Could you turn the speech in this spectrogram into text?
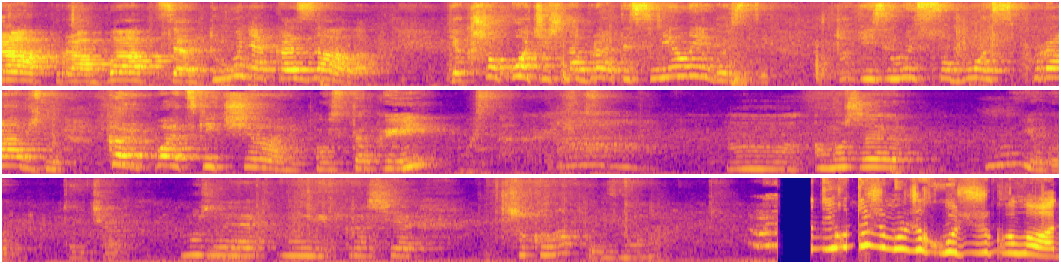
пра-пра-пра-пра-пра-пра-пра-пра-пра-бабця Дуня казала, якщо хочеш набрати сміливості, то візьми з собою справжній карпатський чай. Ось такий. Ось так. М, А може, ну його той чай. Може, ми краще шоколадку візьмемо? Я тоже може хочу шоколад.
